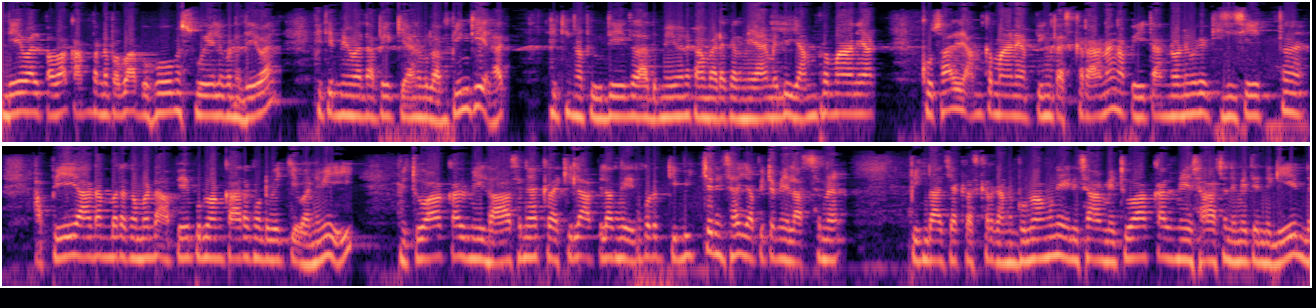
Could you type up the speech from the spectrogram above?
දේවල් පවා කම්පන පවා බොහෝම සුවේලවන දේවල්. ඉතින් මේවට අපි කියන්න පුළුවන් පින් කියලාත්. ඉතින් අපි උදේ ඉඳලා අද මේ වෙනකම් වැඩ කරන යාමේදී යම් ප්‍රමාණයක් කුසල් යම් ප්‍රමාණයක් පින් රැස් කරා නම් අපි හිතන්න ඕනේ මේක කිසිසේත් අපේ ආඩම්බරකමට අපේ පුළුවන්කාරකමට වෙච්ච ඒවා නෙවෙයි. පිටුවාකල් මේ ශාසනයක් රැකිලා අපි ළඟ එනකොට තිබිච්ච නිසායි අපිට මේ ලස්සන පින් රාජ්‍යයක් රැස් කරගන්න පුළුවන් වුණේ. ඒ නිසා මෙතුවාකල් මේ ශාසනය මෙතෙන්ද ගියෙන්න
